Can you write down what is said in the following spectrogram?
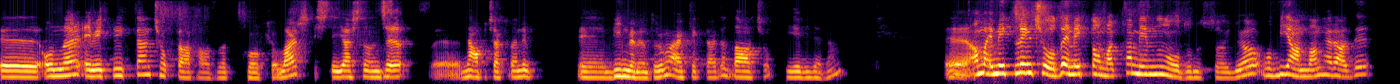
e, onlar emeklilikten çok daha fazla korkuyorlar. İşte yaşlanınca e, ne yapacaklarını bilmeme durumu erkeklerde daha çok diyebilirim. Ama emeklilerin çoğu da emekli olmaktan memnun olduğunu söylüyor. Bu bir yandan herhalde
